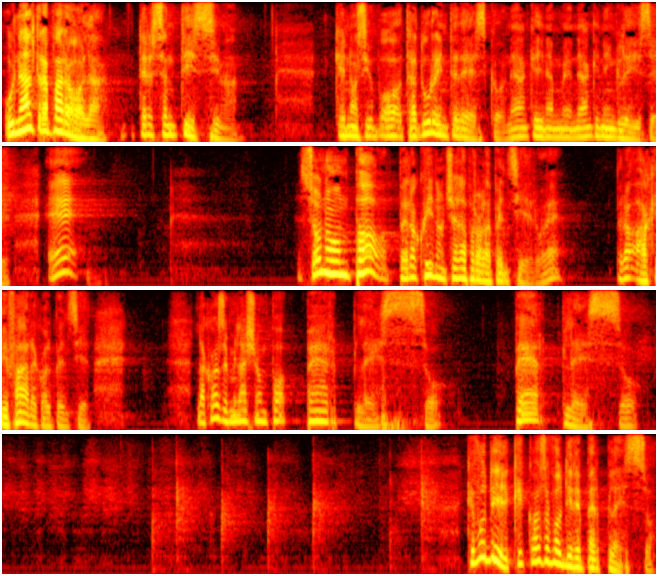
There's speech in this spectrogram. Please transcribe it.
Un'altra parola interessantissima, che non si può tradurre in tedesco, neanche in, neanche in inglese, è, sono un po', però qui non c'è la parola pensiero, eh? però ha a che fare col pensiero. La cosa mi lascia un po' perplesso, perplesso. Che, vuol dire, che cosa vuol dire perplesso?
